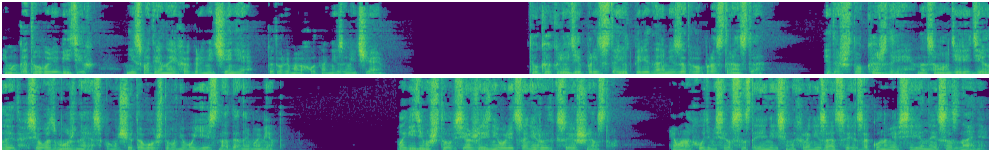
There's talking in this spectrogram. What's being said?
И мы готовы любить их, несмотря на их ограничения, которые мы охотно не замечаем. То, как люди предстают перед нами из этого пространства, это что каждый на самом деле делает все возможное с помощью того, что у него есть на данный момент мы видим, что вся жизнь эволюционирует к совершенству, и мы находимся в состоянии синхронизации с законами Вселенной и сознания.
